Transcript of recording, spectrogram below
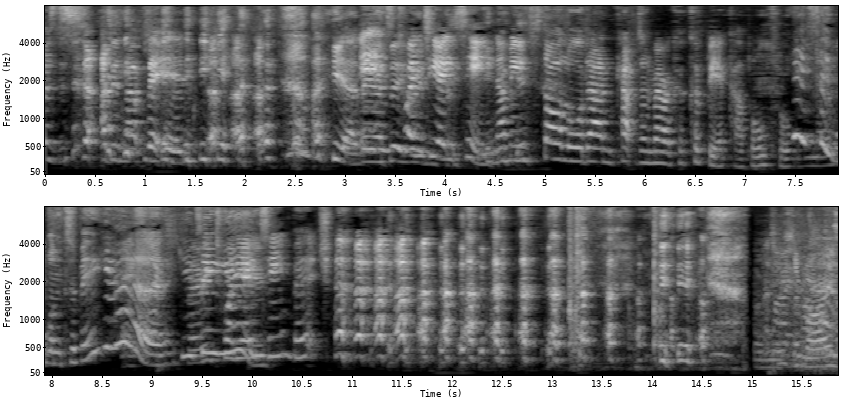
was just adding that bit in. yeah. yeah. They It is were doing really 2018. I mean, Star Lord and Captain America could be a couple for all If they want to be, yeah. You do Very you. 2018, bitch. So, Maurice,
